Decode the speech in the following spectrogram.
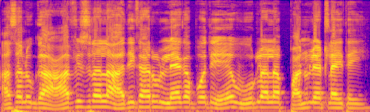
అసలు గా ఆఫీసులలో అధికారులు లేకపోతే ఊర్లలో పనులు ఎట్లయితాయి?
